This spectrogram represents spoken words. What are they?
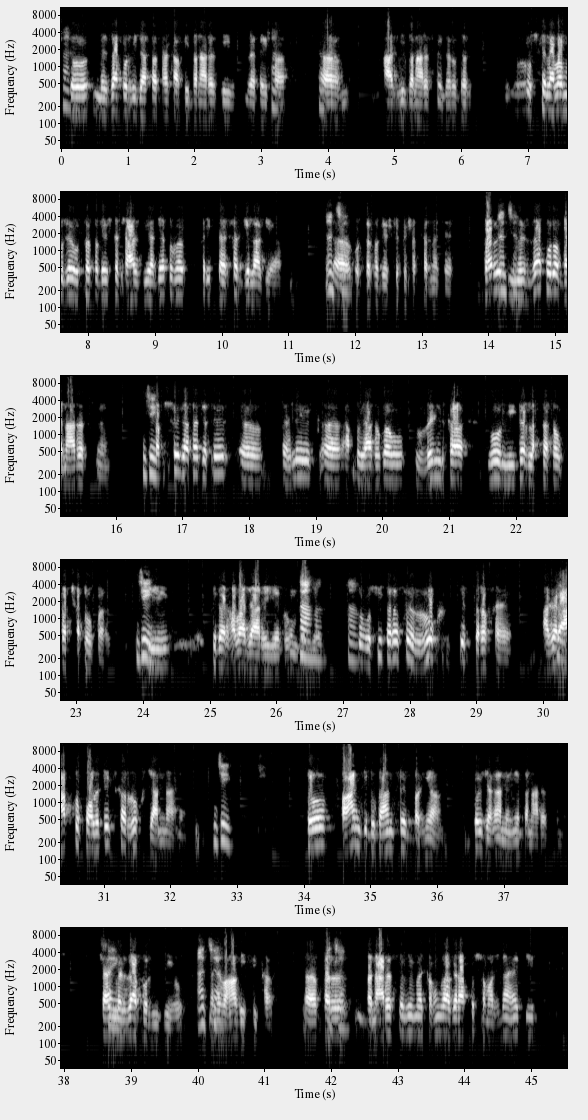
हाँ। तो मिर्जापुर भी जाता था काफ़ी बनारस भी वैसे ही था। हाँ। आज भी बनारस में इधर उधर। उसके अलावा मुझे उत्तर प्रदेश का चार्ज दिया गया तो मैं करीब पैंसठ जिला गया अच्छा। उत्तर प्रदेश के पिछहत्तर में से। पर अच्छा। मिर्जापुर और बनारस में जी। सबसे ज़्यादा जैसे पहले एक आपको याद होगा वो विंड का वो मीटर लगता था ऊपर छतों पर जी। किधर हवा जा रही है घूम हाँ रही है हाँ। हाँ तो उसी तरह से रुख किस तरफ़ है? अगर। आपको पॉलिटिक्स का रुख जानना है जी। तो पान की दुकान से बढ़िया कोई जगह नहीं है बनारस में। चाहे मिर्जापुर में भी हो अच्छा। मैंने वहाँ भी सीखा। अ, पर अच्छा। बनारस में भी मैं कहूँगा अगर आपको समझना है कि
